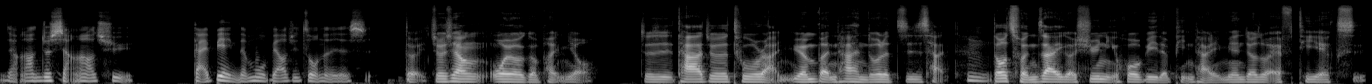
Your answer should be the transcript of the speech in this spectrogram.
这样，然后你就想要去改变你的目标去做那件事。对，就像我有一个朋友，就是他就是突然原本他很多的资产，嗯，都存在一个虚拟货币的平台里面，叫做 FTX。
